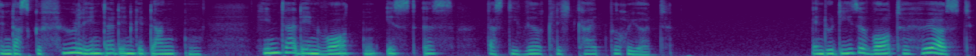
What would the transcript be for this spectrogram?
Denn das Gefühl hinter den Gedanken, hinter den Worten ist es, das die Wirklichkeit berührt. Wenn du diese Worte hörst,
